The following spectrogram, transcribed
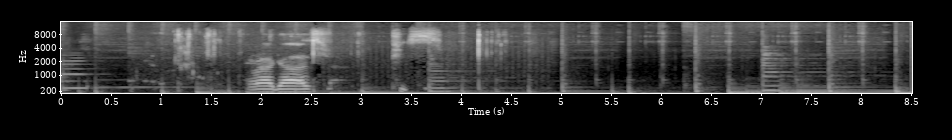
All right, guys. Peace.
